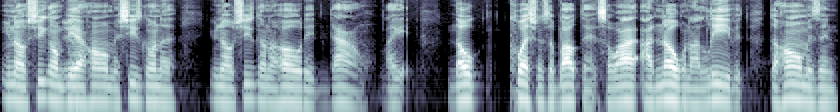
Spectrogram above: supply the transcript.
You know, she gonna be at home and she's gonna, you know, she's gonna hold it down. Like no questions about that. So I I know when I leave it, the home is in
